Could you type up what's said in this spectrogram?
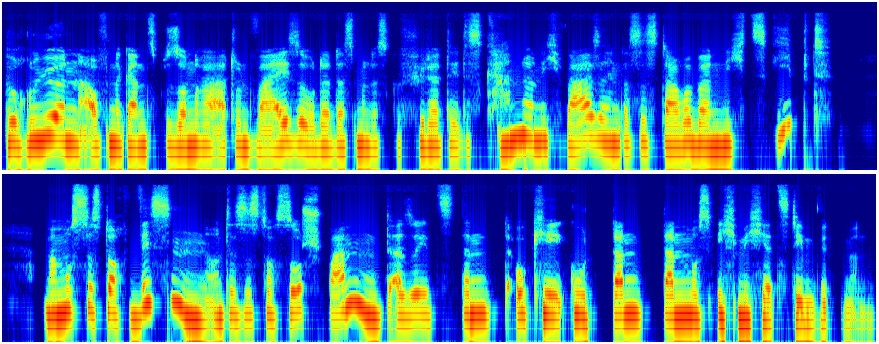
berühren auf eine ganz besondere Art und Weise oder dass man das Gefühl hat, ey, das kann doch nicht wahr sein, dass es darüber nichts gibt. Man muss das doch wissen und das ist doch so spannend. Also jetzt dann, okay, gut, dann, dann muss ich mich jetzt dem widmen.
